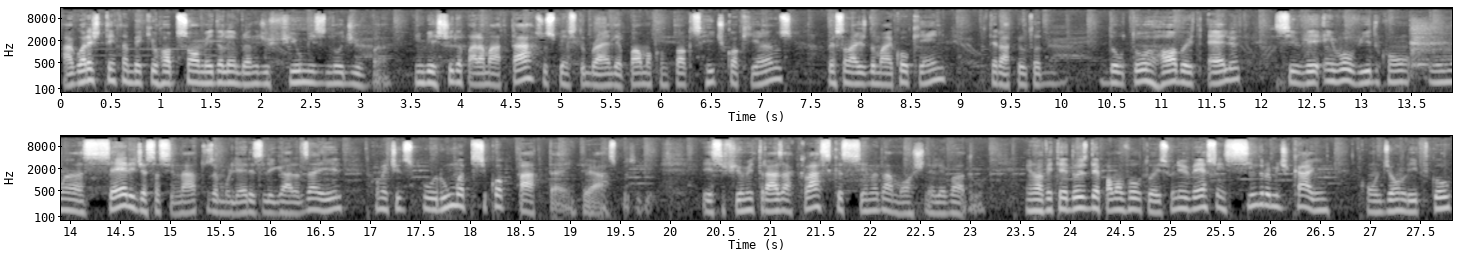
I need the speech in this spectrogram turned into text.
Agora a gente tem também aqui o Robson Almeida lembrando de filmes no divã. Investida para Matar, suspense do Brian De Palma com toques Hitchcockianos, o personagem do Michael Caine, o terapeuta Dr. Robert Elliot, se vê envolvido com uma série de assassinatos a mulheres ligadas a ele, cometidos por uma psicopata, entre aspas. aqui. Esse filme traz a clássica cena da morte no elevador. Em 92, De Palma voltou a esse universo em Síndrome de Caim, com John Lithgow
